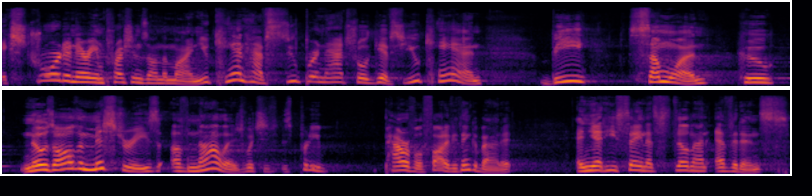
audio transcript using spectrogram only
extraordinary impressions on the mind. You can have supernatural gifts. You can be someone who knows all the mysteries of knowledge, which is pretty powerful thought if you think about it. And yet he's saying that's still not evidence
